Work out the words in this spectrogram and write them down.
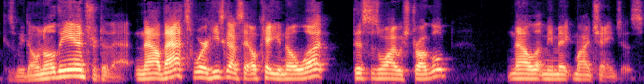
because we don't know the answer to that. Now that's where he's got to say, okay, you know what? This is why we struggled. Now let me make my changes.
